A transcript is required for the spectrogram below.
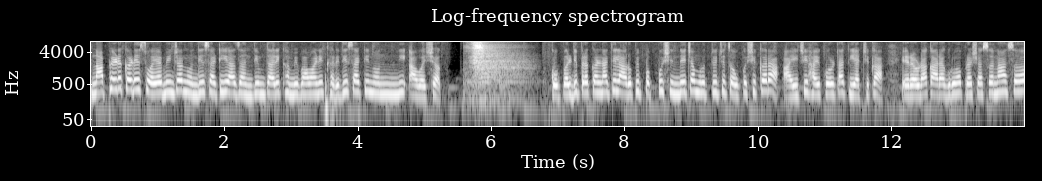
नाफेडकडे सोयाबीनच्या नोंदीसाठी आज अंतिम तारीख हमीभावाने खरेदीसाठी नोंदणी आवश्यक. कोपर्डी प्रकरणातील आरोपी पप्पू शिंदेच्या मृत्यूची चौकशी करा आईची हायकोर्टात याचिका येरवडा कारागृह प्रशासनासह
